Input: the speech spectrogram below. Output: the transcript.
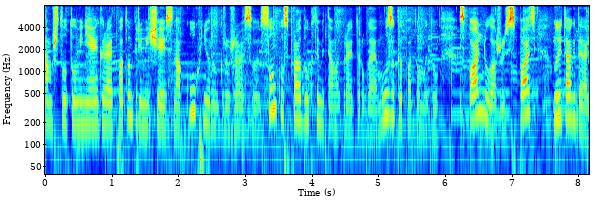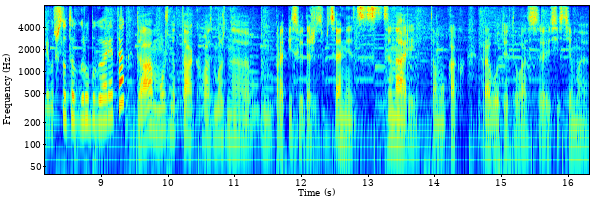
там что-то у меня играет, потом перемещаюсь на кухню, разгружаю свою сумку с продуктами, там играет другая музыка, потом иду в спальню, ложусь спать, ну и так далее. Вот что-то, грубо говоря, так? Да, можно так. Возможно, прописывать даже специальный сценарий тому, как работает у вас э, система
